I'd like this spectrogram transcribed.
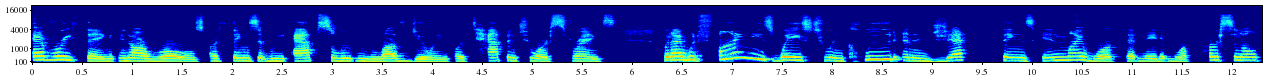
everything in our roles are things that we absolutely love doing or tap into our strengths. But I would find these ways to include and inject things in my work that made it more personal,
